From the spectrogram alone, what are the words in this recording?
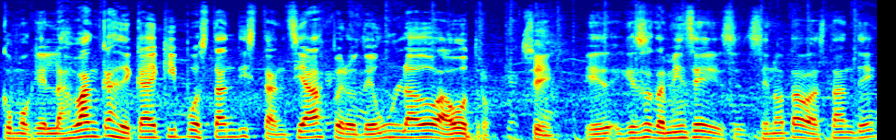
como que las bancas de cada equipo están distanciadas, pero de un lado a otro. Sí. Eh, que eso también se, se- se nota bastante.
